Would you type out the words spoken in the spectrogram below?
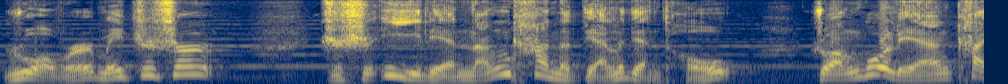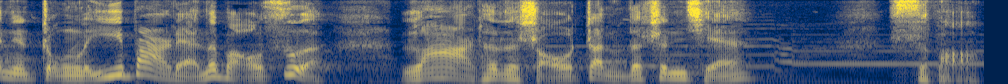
若文没吱声，只是一脸难看的点了点头，转过脸看见肿了一半脸的宝四，拉着他的手站在他身前。四宝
